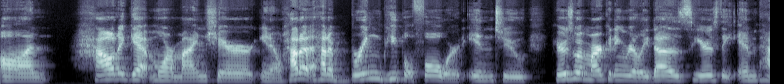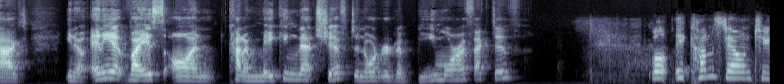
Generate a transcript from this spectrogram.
on how to get more mind share you know how to how to bring people forward into here's what marketing really does here's the impact you know any advice on kind of making that shift in order to be more effective? Well it comes down to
